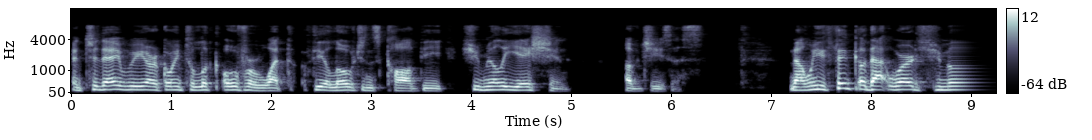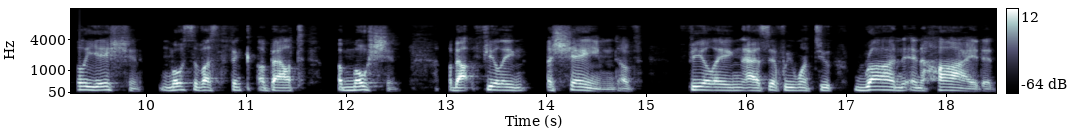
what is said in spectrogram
And today we are going to look over what theologians call the humiliation of Jesus. Now, when you think of that word humiliation, most of us think about emotion, about feeling ashamed, of feeling as if we want to run and hide and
